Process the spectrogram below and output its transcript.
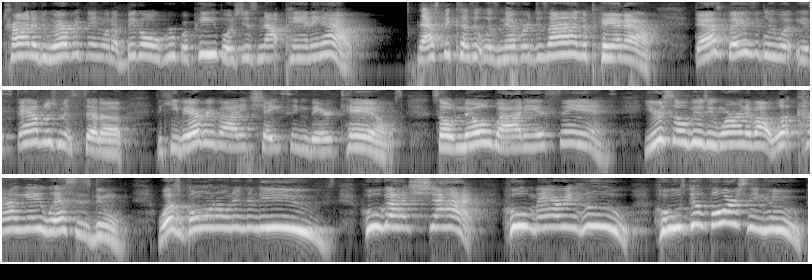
trying to do everything with a big old group of people is just not panning out. That's because it was never designed to pan out. That's basically what the establishment set up to keep everybody chasing their tails. So nobody ascends. You're so busy worrying about what Kanye West is doing, what's going on in the news, who got shot, who married who? Who's divorcing who?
